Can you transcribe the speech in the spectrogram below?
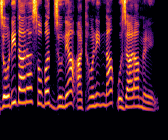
जोडीदारासोबत जुन्या आठवणींना उजाळा मिळेल.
